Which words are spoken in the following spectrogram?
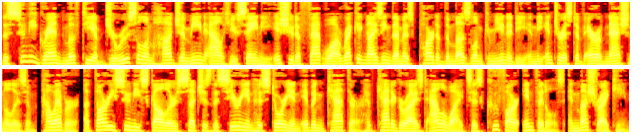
The Sunni Grand Mufti of Jerusalem Hajj Amin al-Husseini issued a fatwa recognizing them as part of the Muslim community in the interest of Arab nationalism. However, Athari Sunni scholars such as the Syrian historian Ibn Kathir have categorized Alawites as kufar infidels and mushrikeen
